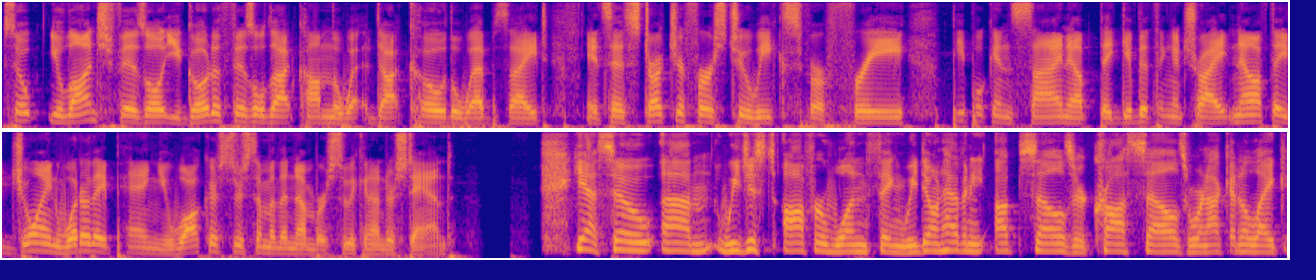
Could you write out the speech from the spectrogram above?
So you launch Fizzle. You go to fizzle.com, the .co, the website. It says start your first two weeks for free. People can sign up. They give the thing a try. Now, if they join, what are they paying you? Walk us through some of the numbers so we can understand. Yeah, so um, we just offer one thing. We don't have any upsells or cross sells. We're not going to like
